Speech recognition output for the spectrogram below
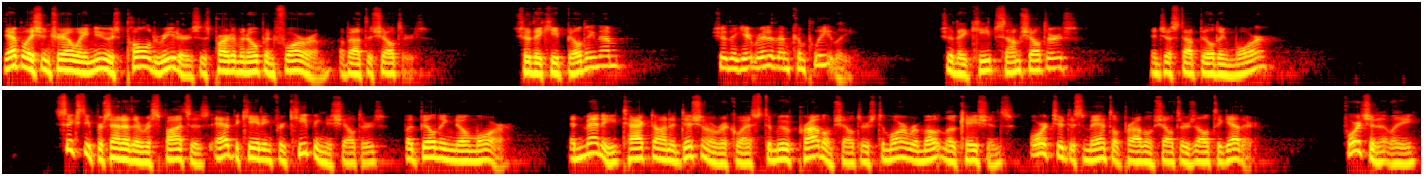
The Appalachian Trailway News polled readers as part of an open forum about the shelters. Should they keep building them? Should they get rid of them completely? Should they keep some shelters and just stop building more? 60% of the responses advocating for keeping the shelters but building no more and many tacked on additional requests to move problem shelters to more remote locations or to dismantle problem shelters altogether. Fortunately,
